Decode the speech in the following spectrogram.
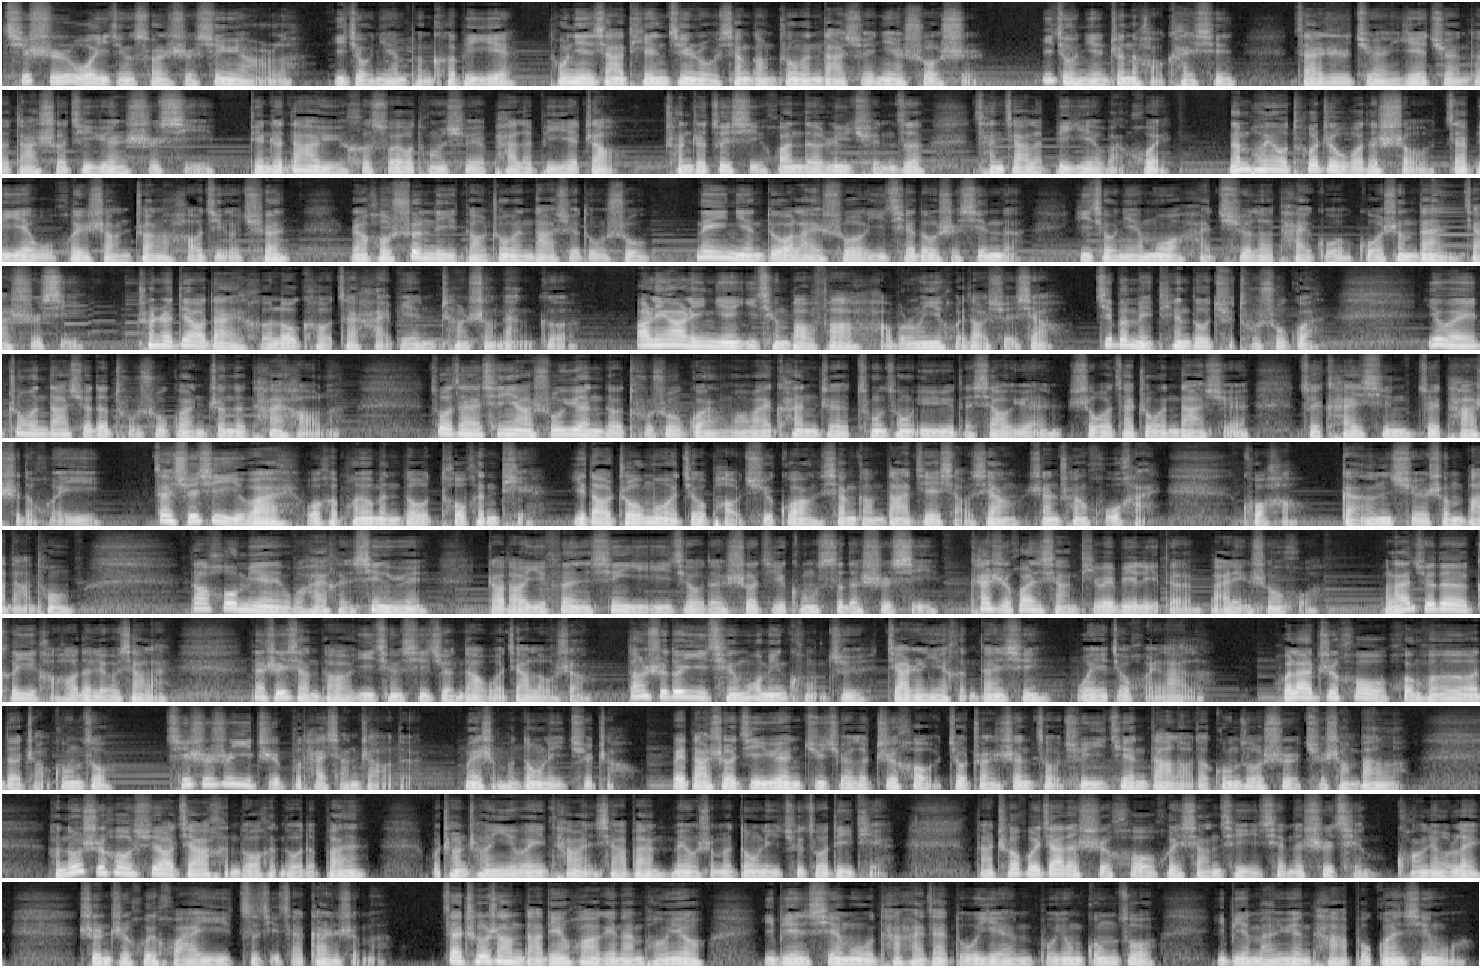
其实我已经算是幸运儿了。一九年本科毕业，同年夏天进入香港中文大学念硕士。一九年真的好开心，在日卷夜卷的大设计院实习，顶着大雨和所有同学拍了毕业照，穿着最喜欢的绿裙子参加了毕业晚会。男朋友拖着我的手，在毕业舞会上转了好几个圈，然后顺利到中文大学读书。那一年对我来说一切都是新的。一九年末还去了泰国过圣诞加实习，穿着吊带和 local 在海边唱圣诞歌。二零二零年疫情爆发，好不容易回到学校，基本每天都去图书馆，因为中文大学的图书馆真的太好了。坐在新亚书院的图书馆，往外看着葱葱郁郁的校园，是我在中文大学最开心、最踏实的回忆。在学习以外，我和朋友们都头很铁。一到周末就跑去逛香港大街小巷、山川湖海（括号感恩学生八达通）。到后面我还很幸运，找到一份心仪已久的设计公司的实习，开始幻想 TVB 里的白领生活。本来觉得可以好好的留下来，但谁想到疫情席卷到我家楼上。当时对疫情莫名恐惧，家人也很担心，我也就回来了。回来之后浑浑噩噩的找工作，其实是一直不太想找的。没什么动力去找，被大设计院拒绝了之后，就转身走去一间大佬的工作室去上班了。很多时候需要加很多很多的班，我常常因为太晚下班，没有什么动力去坐地铁。打车回家的时候，会想起以前的事情，狂流泪，甚至会怀疑自己在干什么。在车上打电话给男朋友，一边羡慕他还在读研不用工作，一边埋怨他不关心我。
